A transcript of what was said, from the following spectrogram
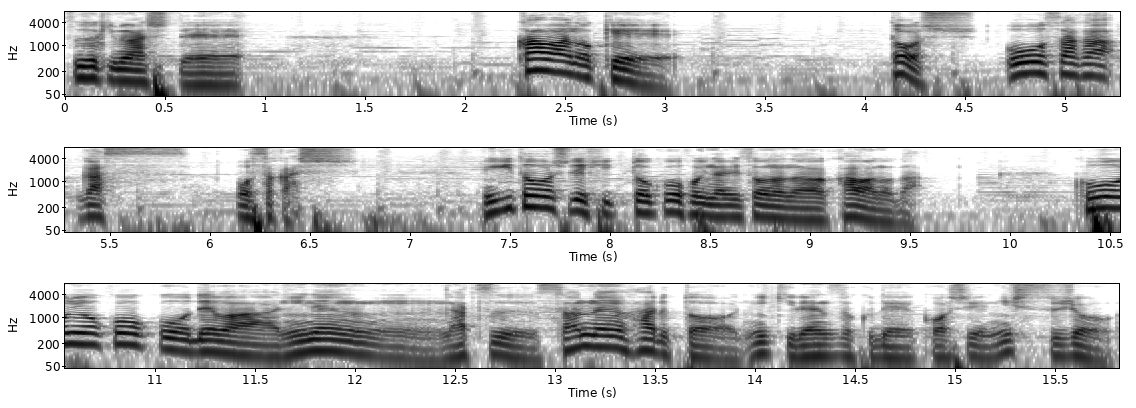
続きまして、川野慶投手、大阪ガス、大阪市。右投手で筆頭候補になりそうなのは川野だ。広陵高校では2年夏、3年春と2期連続で甲子園に出場。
